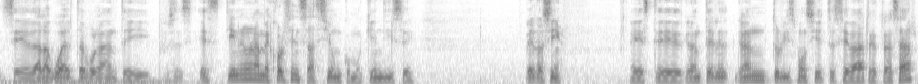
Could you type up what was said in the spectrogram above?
se da la vuelta el volante y pues es, tiene una mejor sensación, como quien dice. Pero sí, este Gran, Gran Turismo 7 se va a retrasar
